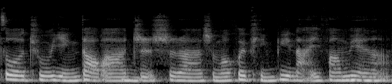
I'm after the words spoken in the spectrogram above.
做出引导啊、指示啊，什么会屏蔽哪一方面啊，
